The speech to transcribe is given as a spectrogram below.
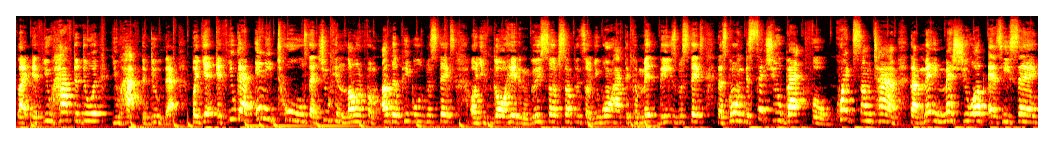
Like if you have to do it, you have to do that. But yet if you got any tools that you can learn from other people's mistakes or you can go ahead and research something so you won't have to commit these mistakes that's going to set you back for quite some time that may mess you up as he's saying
